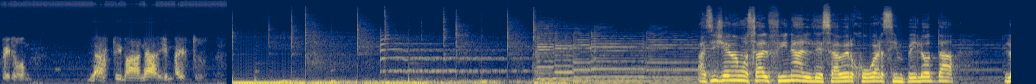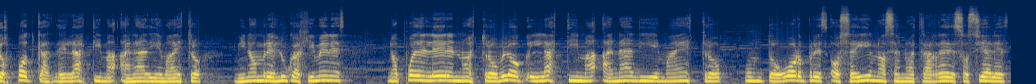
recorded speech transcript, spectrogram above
Perón. Lástima a nadie, maestro. Así llegamos al final de Saber Jugar sin Pelota, los podcasts de Lástima a Nadie Maestro. Mi nombre es Lucas Jiménez. Nos pueden leer en nuestro blog lastimaanadiemaestro.wordpress o seguirnos en nuestras redes sociales.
